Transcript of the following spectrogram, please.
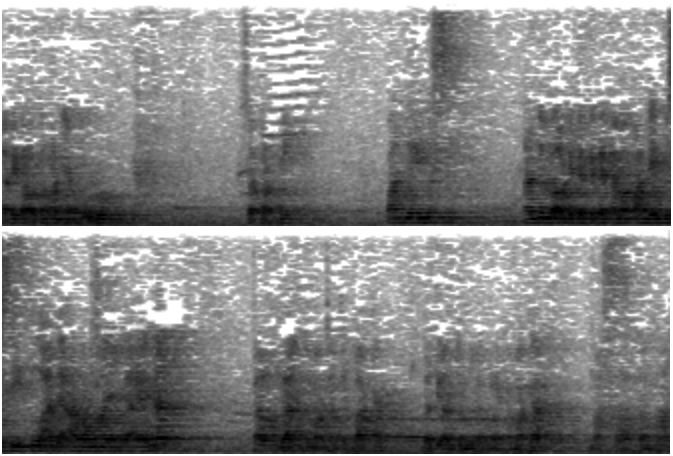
Tapi kalau teman yang buruk seperti pandai besi, antum kalau dekat-dekat sama pandai besi itu ada aroma yang nggak enak. Kalau nggak antum akan terbakar baju antum dengan mereka. Maka masalah teman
